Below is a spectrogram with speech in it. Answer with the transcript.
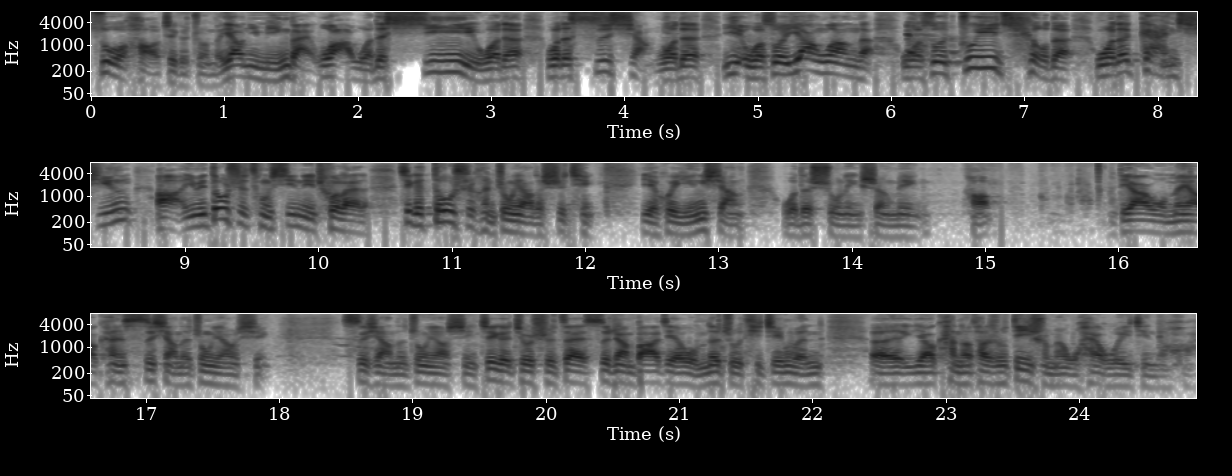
做好这个准备，要你明白哇，我的心意，我的我的思想，我的我所仰望的，我所追求的，我的感情啊，因为都是从心里出来的，这个都是很重要的事情，也会影响我的属灵生命。好，第二，我们要看思想的重要性，思想的重要性，这个就是在四章八节我们的主题经文，呃，要看到他说弟兄们，我还要未尽的话。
